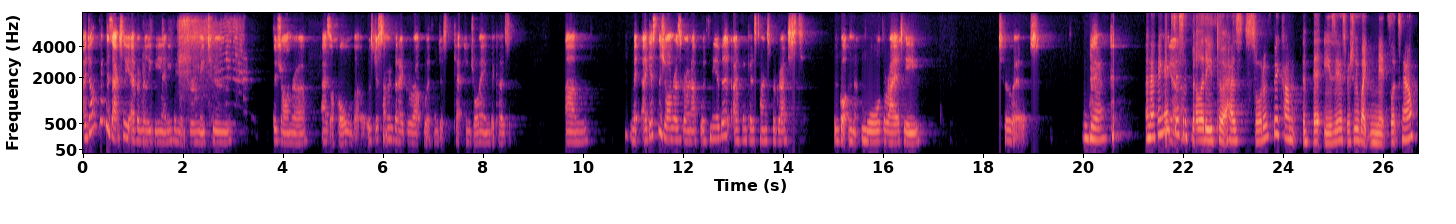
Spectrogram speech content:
I don't think there's actually ever really been anything that drew me to the genre as a whole, though. It was just something that I grew up with and just kept enjoying because um, I guess the genre has grown up with me a bit. I think as time's progressed, we've gotten more variety to it. Yeah. And I think accessibility yeah. to it has sort of become a bit easier, especially with like Netflix now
